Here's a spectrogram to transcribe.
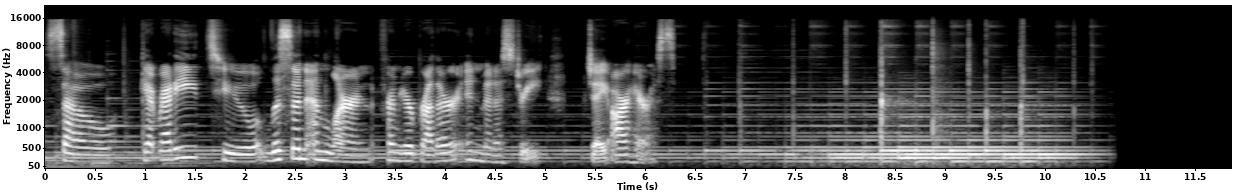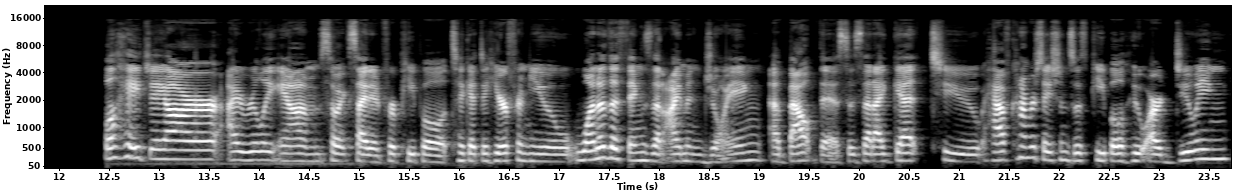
So get ready to listen and learn from your brother in ministry, J.R. Harris. Well, hey, JR, I really am so excited for people to get to hear from you. One of the things that I'm enjoying about this is that I get to have conversations with people who are doing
